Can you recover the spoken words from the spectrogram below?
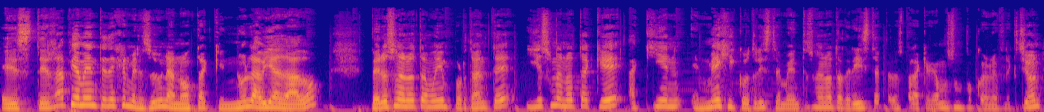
Este, rápidamente, déjenme les doy una nota que no la había dado, pero es una nota muy importante y es una nota que aquí en, en México, tristemente, es una nota triste, pero es para que hagamos un poco de reflexión.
